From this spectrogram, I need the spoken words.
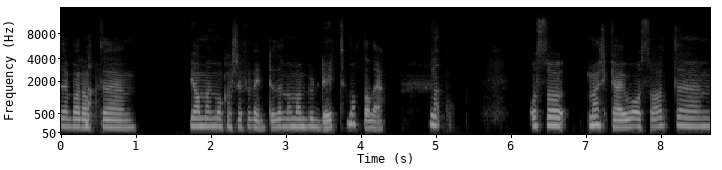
Det er bare at uh, ja, man må kanskje forvente det, men man burde ikke måtte det. Nei. Og så merker jeg jo også at um,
